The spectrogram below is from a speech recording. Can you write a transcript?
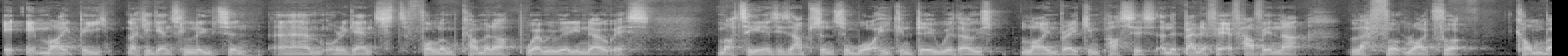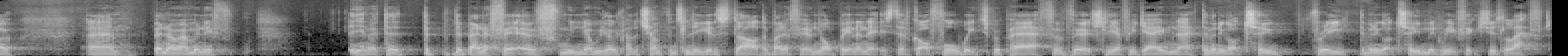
it. It might be like against Luton um, or against Fulham coming up where we really notice Martinez's absence and what he can do with those line breaking passes and the benefit of having that left foot, right foot combo. Um, but no, I mean, if you know the, the, the benefit of you know we talked about the Champions League at the start. The benefit of not being in it is they've got a full week to prepare for virtually every game now. They've only got two free. They've only got two midweek fixtures left,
